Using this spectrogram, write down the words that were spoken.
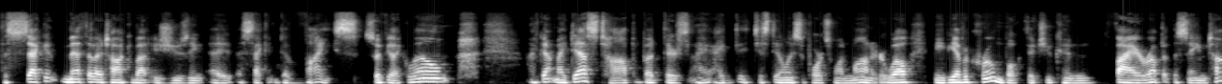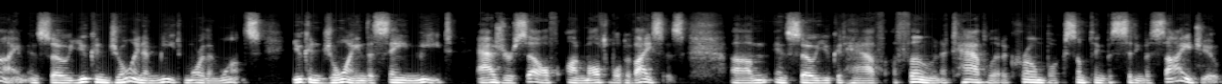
the second method I talk about is using a, a second device. So if you're like, well. I've got my desktop, but there's I, I, it just only supports one monitor. Well, maybe you have a Chromebook that you can fire up at the same time, and so you can join a meet more than once. You can join the same meet as yourself on multiple devices. Um, and so you could have a phone, a tablet, a Chromebook, something sitting beside you.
